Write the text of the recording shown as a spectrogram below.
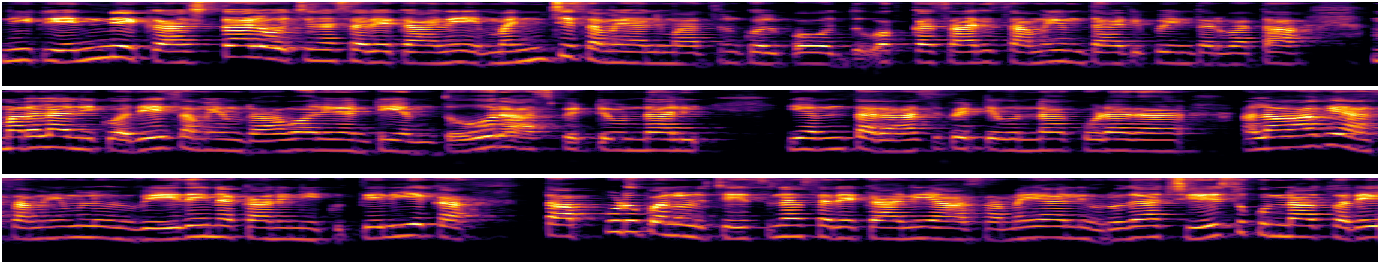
నీకు ఎన్ని కష్టాలు వచ్చినా సరే కానీ మంచి సమయాన్ని మాత్రం కోల్పోవద్దు. ఒక్కసారి సమయం దాటిపోయిన తర్వాత మరలా నీకు అదే సమయం రావాలి అంటే ఎంతో రాసిపెట్టి ఉండాలి. ఎంత రాసిపెట్టి ఉన్నా కూడా అలాగే ఆ సమయంలో ఏదైనా కానీ నీకు తెలియక తప్పుడు పనులు చేసినా సరే కానీ ఆ సమయాన్ని వృధా చేసుకున్నా సరే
